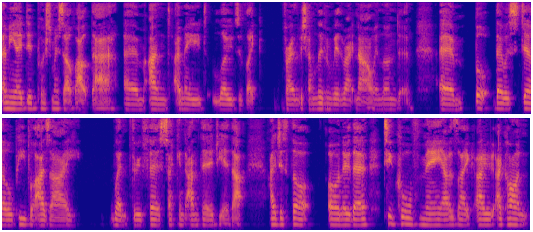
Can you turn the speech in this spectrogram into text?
I mean, I did push myself out there, um, and I made loads of like friends, which I'm living with right now in London. Um, but there was still people as I went through first, second, and third year that I just thought, oh no, they're too cool for me. I was like, I, I can't,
